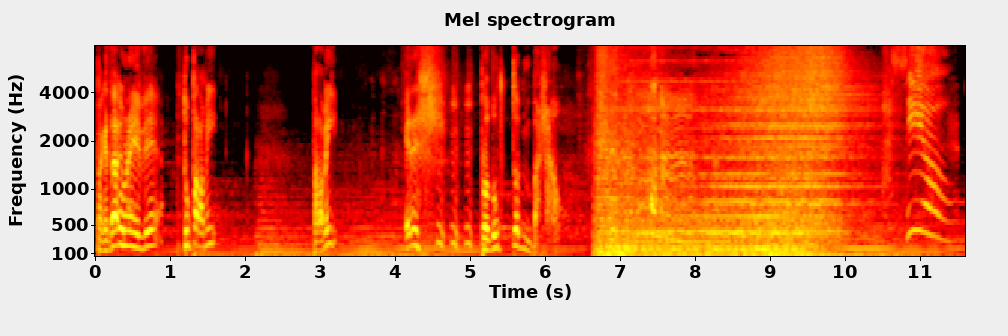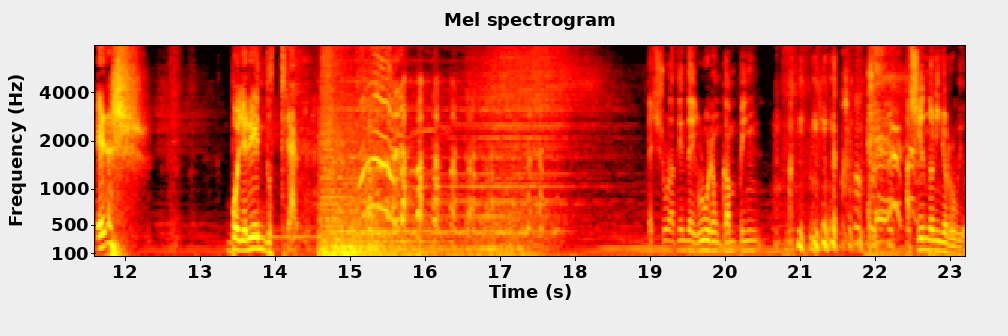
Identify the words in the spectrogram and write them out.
para que te hagas una idea, tú para mí, para mí, eres producto envasado. Eres bollería industrial. Es una tienda de glue en un camping. Haciendo niño rubio.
